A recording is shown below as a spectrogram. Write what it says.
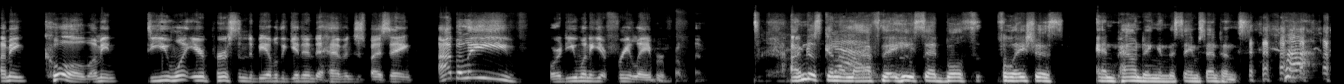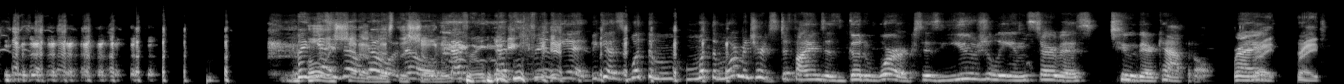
I mean, cool. I mean, do you want your person to be able to get into heaven just by saying "I believe," or do you want to get free labor from them? I'm just gonna Yeah. laugh that he said both fallacious and pounding in the same sentence. But Holy yeah, shit, no, I no, missed this no, show in that's, that's really it. Because what the what the Mormon Church defines as good works is usually in service to their capital, right? Right, right.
